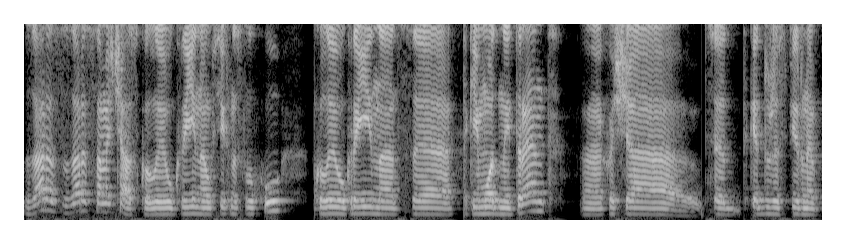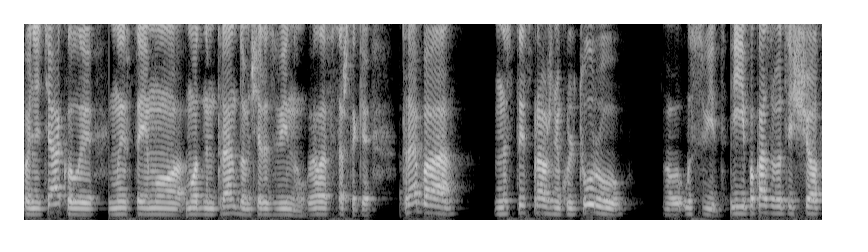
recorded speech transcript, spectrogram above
Зараз, зараз саме час, коли Україна у всіх на слуху, коли Україна це такий модний тренд. е, Хоча це таке дуже спірне поняття, коли ми стаємо модним трендом через війну. Але все ж таки треба нести справжню культуру е, у світ і показувати, що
